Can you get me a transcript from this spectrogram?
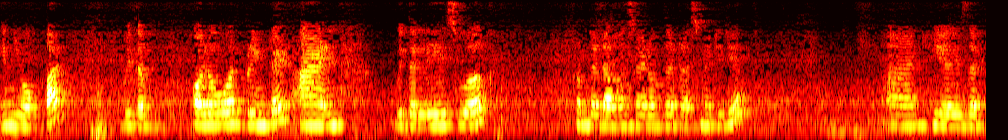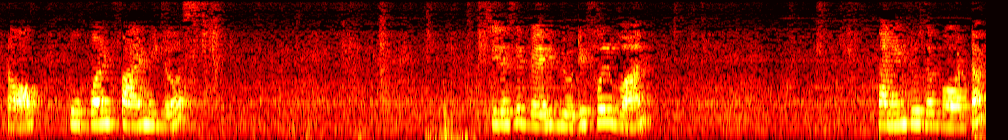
in yoke part with a all over printed and with the lace work from the downside of the dress material. And here is the top 2.5 meters. Seriously very beautiful one. Coming to the bottom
